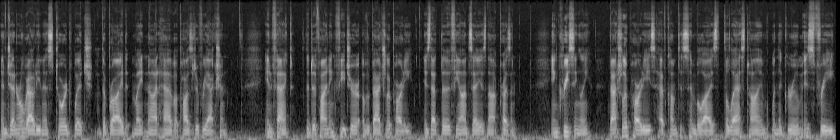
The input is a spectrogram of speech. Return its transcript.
and general rowdiness toward which the bride might not have a positive reaction. In fact, the defining feature of a bachelor party is that the fiance is not present. Increasingly, bachelor parties have come to symbolize the last time when the groom is free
